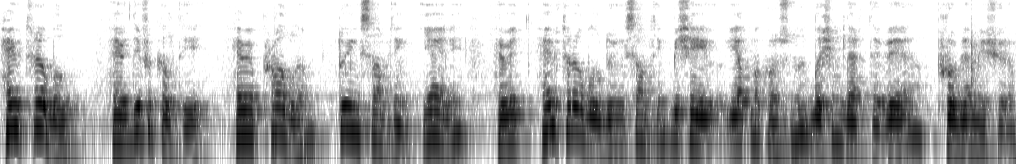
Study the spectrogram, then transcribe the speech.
Have trouble, have difficulty, have a problem doing something. Yani have, have trouble doing something bir şey yapma konusunda başım dertte veya problem yaşıyorum.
